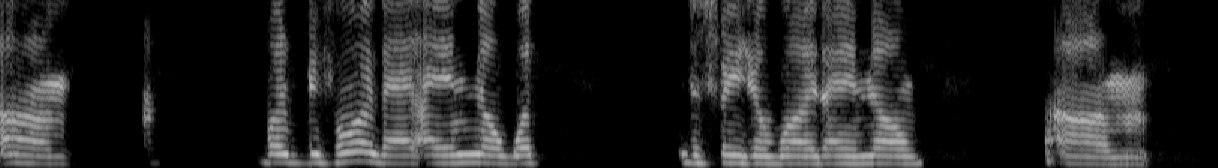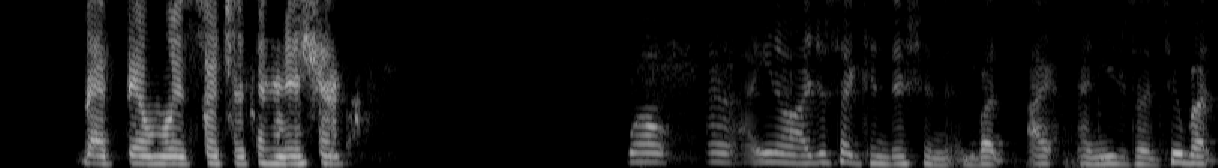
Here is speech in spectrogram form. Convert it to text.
Um, but before that, I didn't know what dysphagia was. I didn't know um, that there was such a condition. Well, uh, you know, I just said condition, but I and you just said too. But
